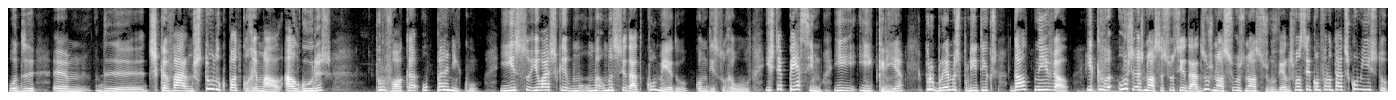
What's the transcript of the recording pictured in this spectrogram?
ou de, um, de, de escavarmos tudo o que pode correr mal, algures, provoca o pânico. E isso, eu acho que uma, uma sociedade com medo, como disse o Raul, isto é péssimo e, e cria problemas políticos de alto nível. E que os, as nossas sociedades, os nossos, os nossos governos vão ser confrontados com isto.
